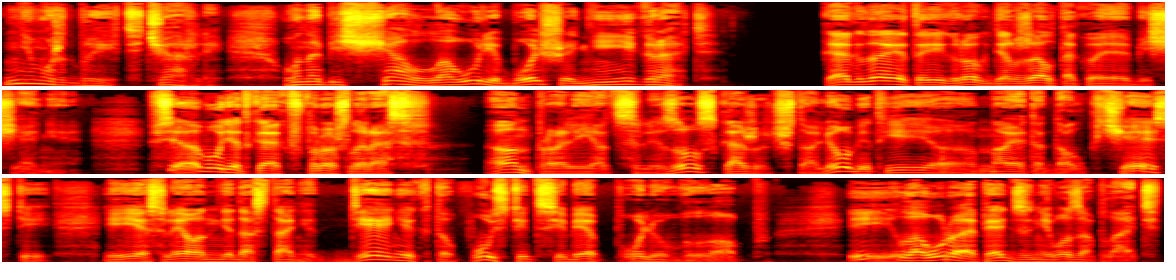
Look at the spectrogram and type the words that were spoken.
Не может быть, Чарли. Он обещал Лауре больше не играть. Когда это игрок держал такое обещание? Все будет как в прошлый раз. Он прольет слезу, скажет, что любит ее, но это долг чести, и если он не достанет денег, то пустит себе пулю в лоб. И Лаура опять за него заплатит.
